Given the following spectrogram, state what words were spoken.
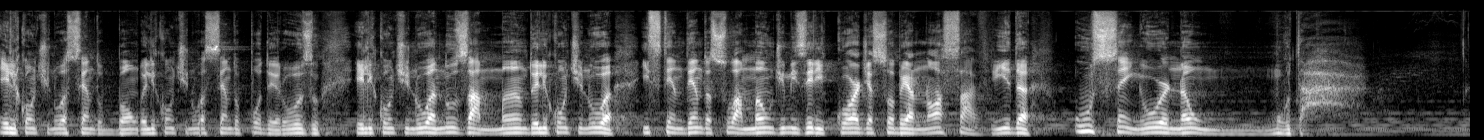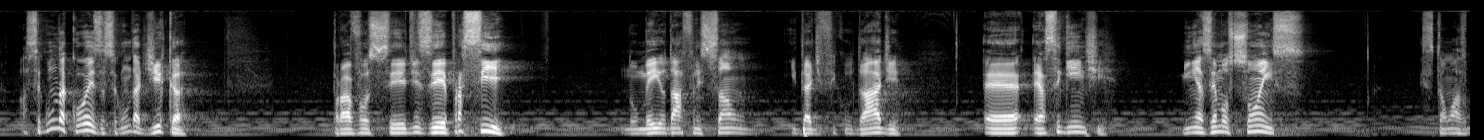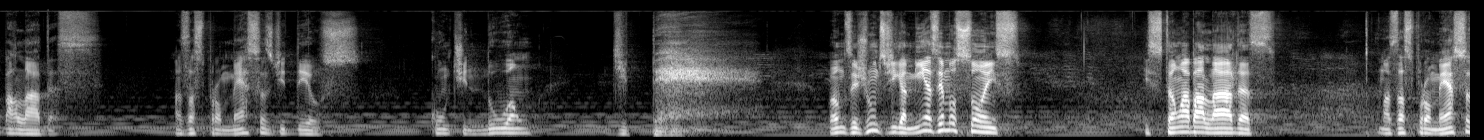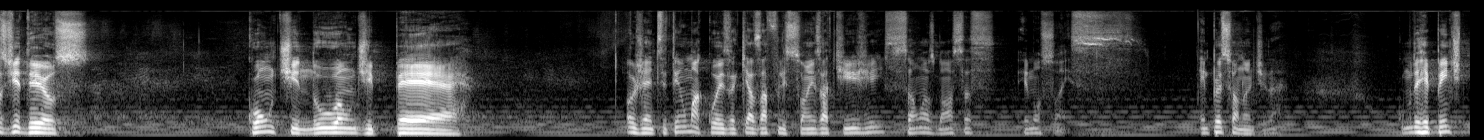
Ele continua sendo bom, ele continua sendo poderoso, ele continua nos amando, ele continua estendendo a sua mão de misericórdia sobre a nossa vida. O Senhor não muda. A segunda coisa, a segunda dica para você dizer para si, no meio da aflição e da dificuldade, é, é a seguinte: minhas emoções estão abaladas, mas as promessas de Deus continuam de pé. Vamos ver juntos? Diga: minhas emoções estão abaladas, mas as promessas de Deus continuam de pé. Oh, gente, se tem uma coisa que as aflições atingem, são as nossas emoções. É impressionante, né? Como de repente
